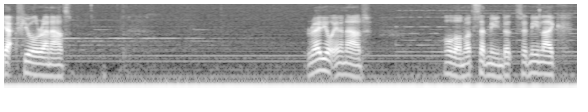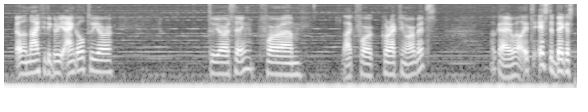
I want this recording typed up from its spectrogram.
Yeah, fuel ran out. Radial in and out. Hold on, what does that mean? Does that mean like a 90 degree angle to your to your thing for um like for correcting orbits? Okay, well it is the biggest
